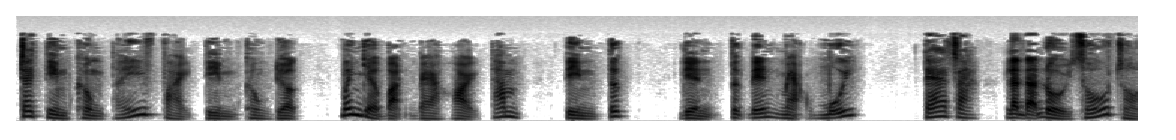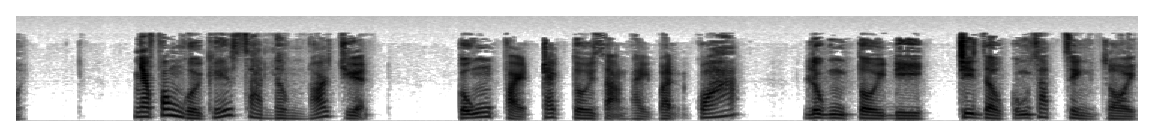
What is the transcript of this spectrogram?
trái tim không thấy phải tìm không được, mới nhờ bạn bè hỏi thăm, tin tức, liền tức đến mẹo mũi. Té ra là đã đổi số rồi. Nhạc Phong ngồi ghế salon nói chuyện. Cũng phải trách tôi dạo này bận quá. Lúc tôi đi, chị dâu cũng sắp sinh rồi,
